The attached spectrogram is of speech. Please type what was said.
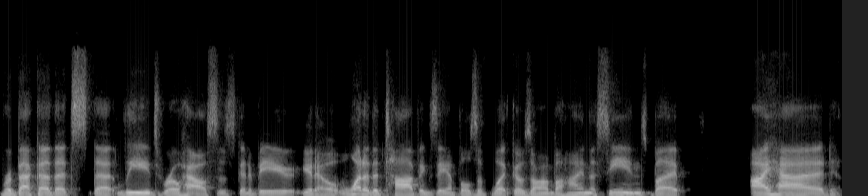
Rebecca, that's that leads Row House, is going to be you know one of the top examples of what goes on behind the scenes. But I had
